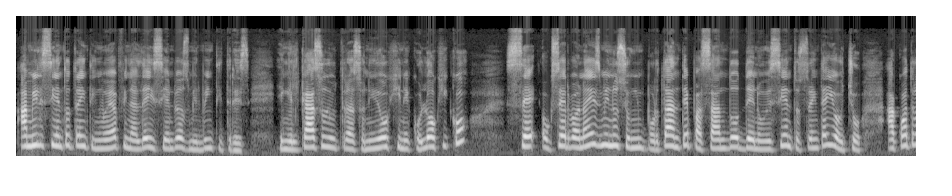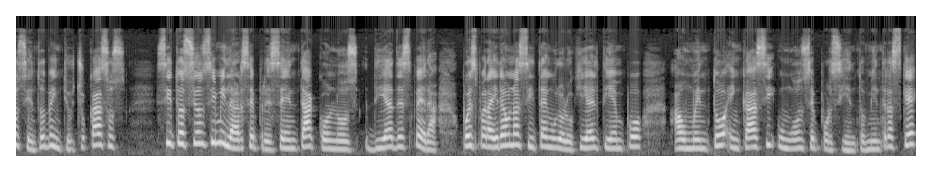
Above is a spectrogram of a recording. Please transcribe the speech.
a 1.139 a final de diciembre de 2023. En el caso de ultrasonido ginecológico, se observa una disminución importante pasando de 938 a 428 casos. Situación similar se presenta con los días de espera, pues para ir a una cita en urología el tiempo aumentó en casi un 11%, mientras que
